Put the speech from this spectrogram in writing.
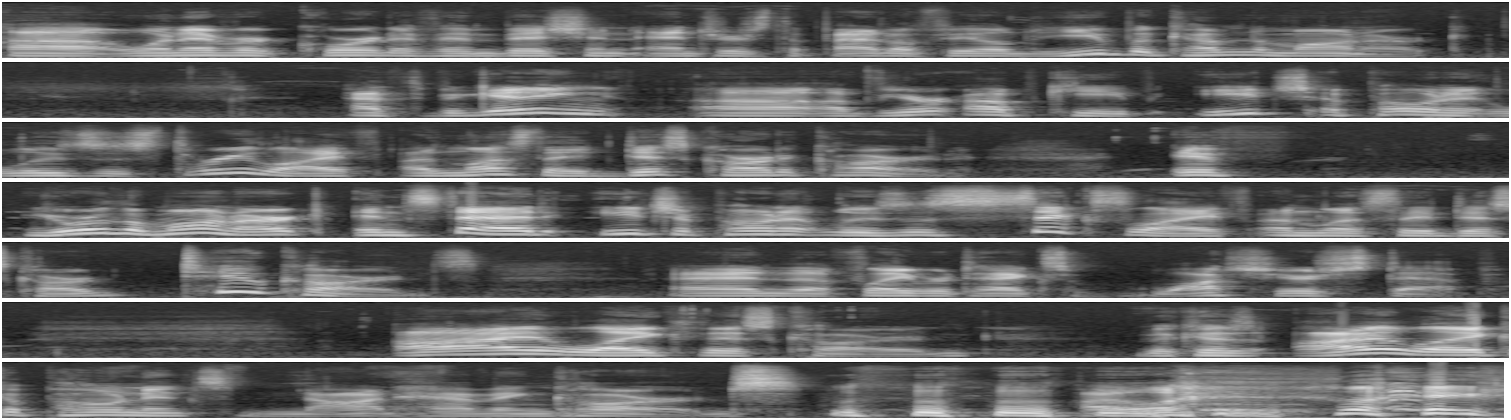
uh, whenever Court of Ambition enters the battlefield, you become the monarch. At the beginning uh, of your upkeep, each opponent loses three life unless they discard a card. If you're the monarch, instead, each opponent loses six life unless they discard two cards. And the flavor text, watch your step. I like this card because I like opponents not having cards. I like like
